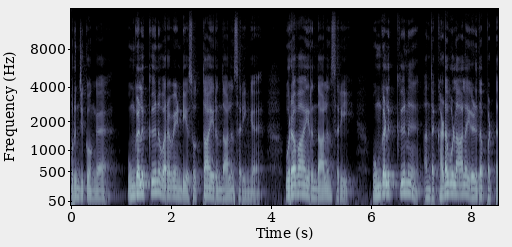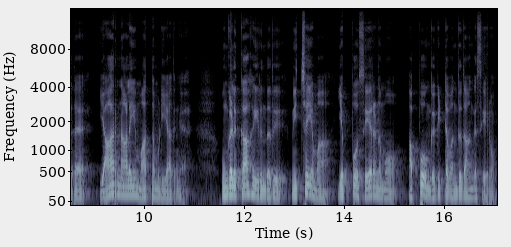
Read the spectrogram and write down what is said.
புரிஞ்சுக்கோங்க உங்களுக்குன்னு வரவேண்டிய சொத்தாக இருந்தாலும் சரிங்க உறவாக இருந்தாலும் சரி உங்களுக்குன்னு அந்த கடவுளால் எழுதப்பட்டதை யார்னாலையும் மாற்ற முடியாதுங்க. உங்களுக்காக இருந்தது நிச்சயமாக எப்போ சேரணுமோ அப்போ உங்ககிட்ட வந்து தாங்க சேரும்.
